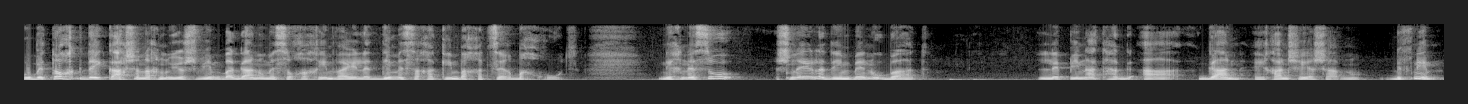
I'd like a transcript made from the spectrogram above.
ובתוך כדי כך שאנחנו יושבים בגן ומשוחחים והילדים משחקים בחצר בחוץ, נכנסו שני ילדים, בן ובת, לפינת הג... הגן, היכן שישבנו, בפנים.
